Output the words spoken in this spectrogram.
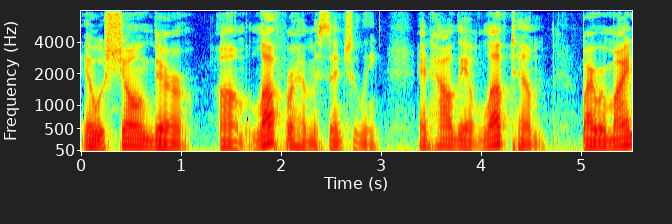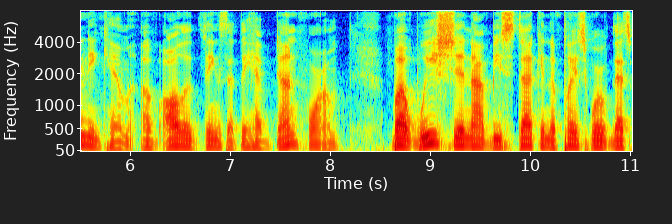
It was showing their um, love for him, essentially, and how they have loved him by reminding him of all the things that they have done for him. But we should not be stuck in the place where that's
